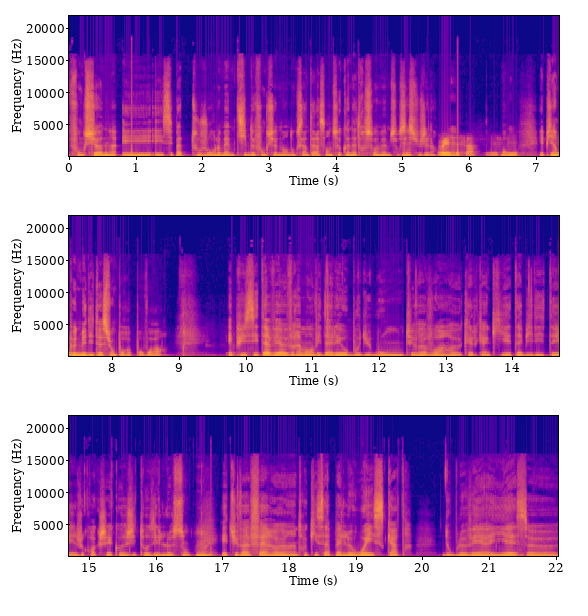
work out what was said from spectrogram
fonctionnent. Et, et c'est pas toujours le même type de fonctionnement. Donc c'est intéressant de se connaître soi-même sur ces mm. sujets-là. Oui, c'est ça. Et puis un peu de méditation pour, pour voir. Et puis si tu avais vraiment envie d'aller au bout du bon, tu vas voir euh, quelqu'un qui est habilité. Je crois que chez Cogitos, ils le sont. Et tu vas faire euh, un truc qui s'appelle le WAIS 4. W-A-I-S, euh,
